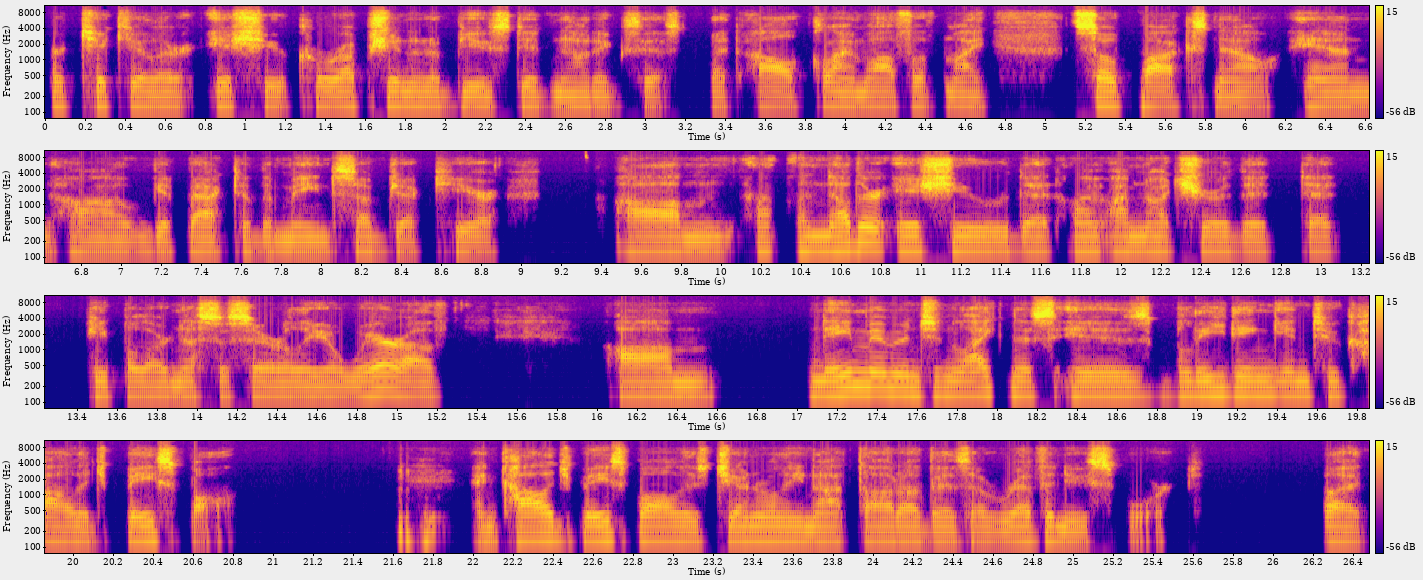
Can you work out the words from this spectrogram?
particular issue, corruption and abuse, did not exist. But I'll climb off of my soapbox now and uh, get back to the main subject here. Um, another issue that I'm not sure that that people are necessarily aware of. Um, name, image, and likeness is bleeding into college baseball. Mm-hmm. And college baseball is generally not thought of as a revenue sport but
